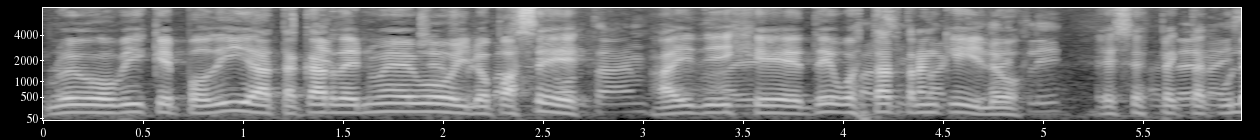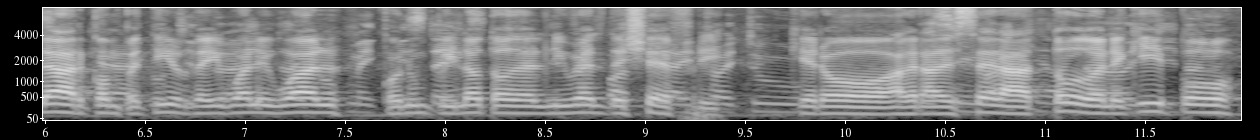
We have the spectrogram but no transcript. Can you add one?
Luego vi que podía atacar de nuevo y lo pasé. Ahí dije, debo estar tranquilo. Es espectacular competir de igual a igual con un piloto del nivel de Jeffrey. Quiero agradecer a todo el equipo,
